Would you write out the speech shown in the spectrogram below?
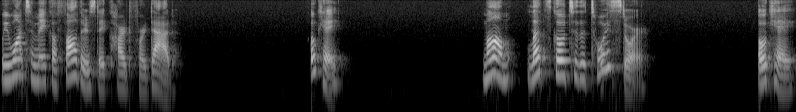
We want to make a Father's Day card for Dad. Okay. Mom, let's go to the toy store. Okay,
